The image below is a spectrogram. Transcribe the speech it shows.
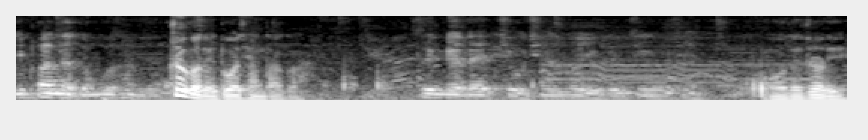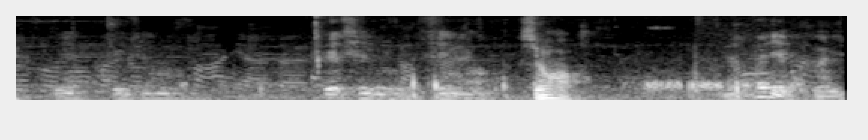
一般的都不上架。这个得多少钱，大哥？这个得九千多有根金优线，我在这里，对，九千多。这琴主挺好，型号。然后也可以。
